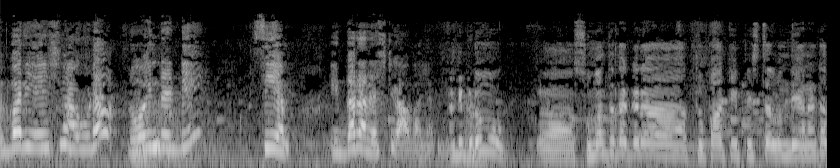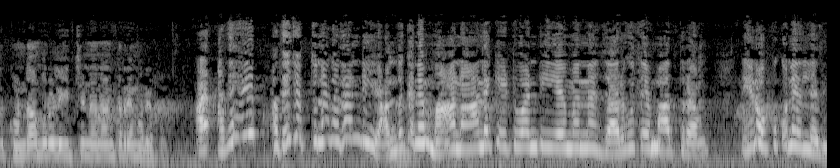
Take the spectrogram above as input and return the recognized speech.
ఎవరు చేసినా కూడా రోహిన్ రెడ్డి సీఎం. ఇద్దరు అరెస్ట్ కావాలండి. అంటే ఇప్పుడు సుమంత్ దగ్గర తుపాకీ పిస్టల్ ఉంది అని అంటే అది కొండామురళి ఇచ్చిండని అంటారేమో రేపు. అదే అదే చెప్తున్నా కదండి. అందుకనే మా నాన్నకి ఎటువంటి ఏమన్నా జరిగితే మాత్రం నేను ఒప్పుకునేది లేదు.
